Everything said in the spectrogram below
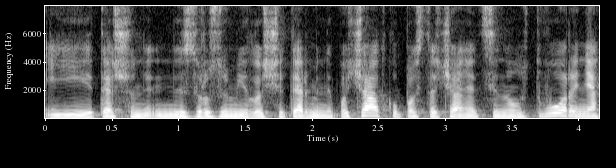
і те, що не зрозуміло ще терміни початку постачання, ціноутворення,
